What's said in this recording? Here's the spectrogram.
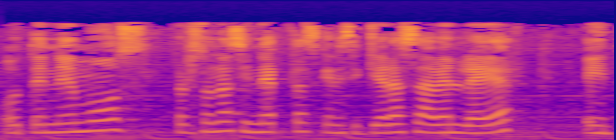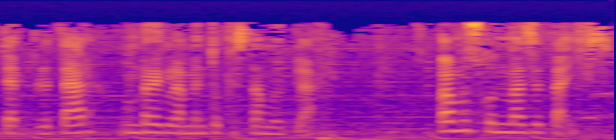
o tenemos personas ineptas que ni siquiera saben leer e interpretar un reglamento que está muy claro. Vamos con más detalles.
